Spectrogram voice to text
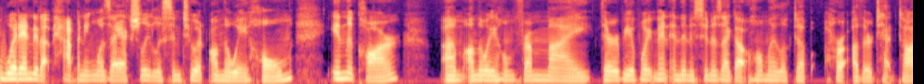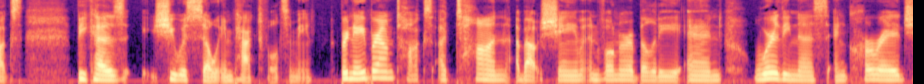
What ended up happening was I actually listened to it on the way home in the car um, on the way home from my therapy appointment. And then as soon as I got home, I looked up her other TED Talks because she was so impactful to me. Brene Brown talks a ton about shame and vulnerability and worthiness and courage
